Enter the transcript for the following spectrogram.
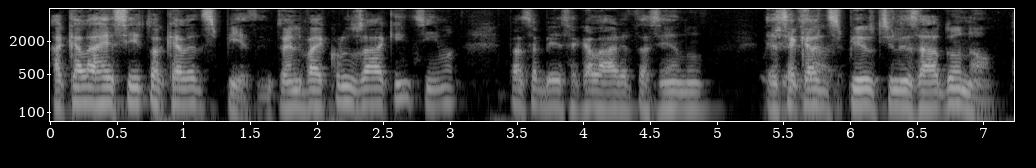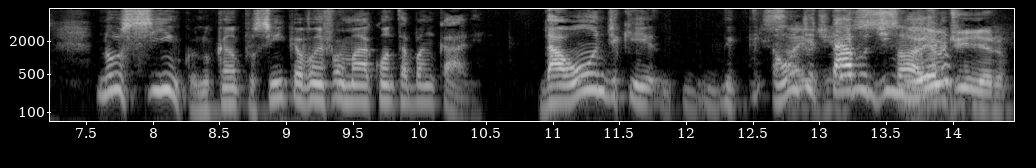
aquela receita ou aquela despesa. Então, ele vai cruzar aqui em cima para saber se aquela área está sendo, se aquela despesa utilizada ou não. No 5, no campo 5, eu vou informar a conta bancária. Da onde que. de- Saiu onde o dinheiro. estava o Saiu dinheiro o dinheiro.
